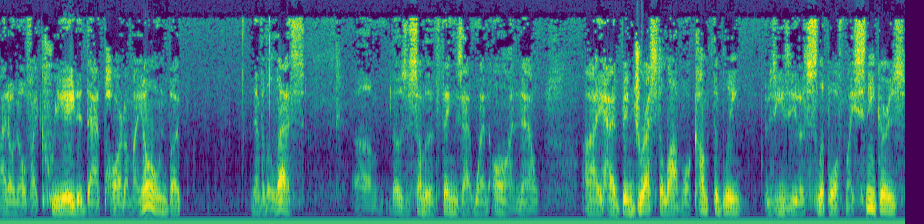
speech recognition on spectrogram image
I don't know if I created that part on my own, but nevertheless, um, those are some of the things that went on. Now, I had been dressed a lot more comfortably. It was easy to slip off my sneakers.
